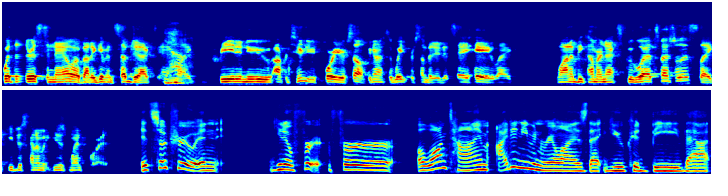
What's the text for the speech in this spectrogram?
what there is to know about a given subject and yeah. like create a new opportunity for yourself. You don't have to wait for somebody to say, Hey, like, want to become our next Google ad specialist, like he just kind of he just went for it. It's so true. And you know, for for a long time, I didn't even realize that you could be that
